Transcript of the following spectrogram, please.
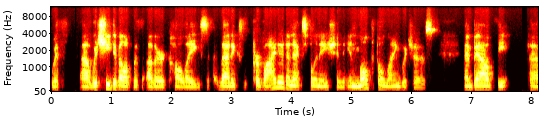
with, uh, which she developed with other colleagues that provided an explanation in multiple languages about the uh,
